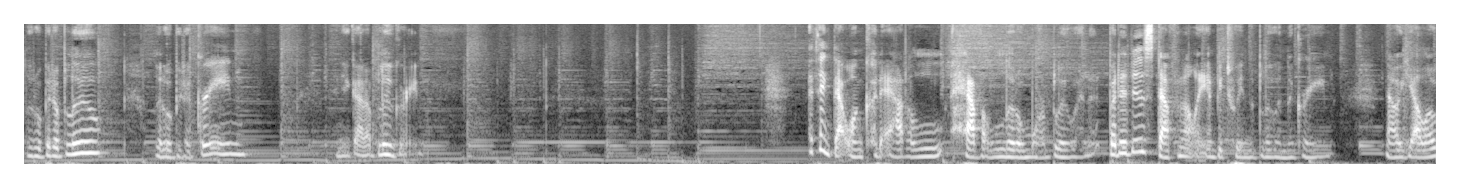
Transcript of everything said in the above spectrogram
a little bit of blue, a little bit of green, and you got a blue green. I think that one could add a, have a little more blue in it, but it is definitely in between the blue and the green. Now yellow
